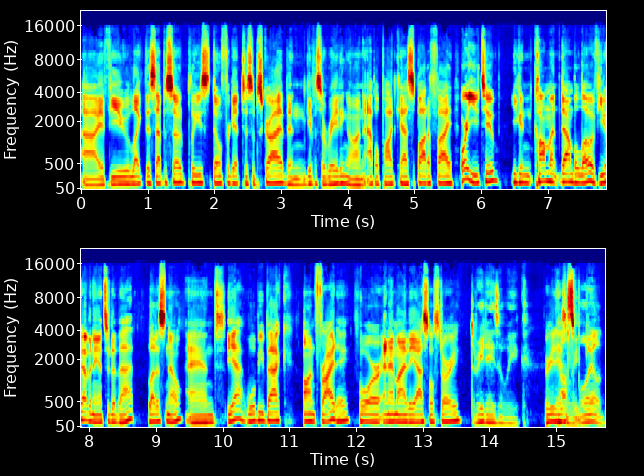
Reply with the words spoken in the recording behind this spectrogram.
Uh, if you like this episode, please don't forget to subscribe and give us a rating on Apple Podcasts, Spotify, or YouTube. You can comment down below if you have an answer to that. Let us know. And yeah, we'll be back on Friday for an Am I the Asshole story. Three days a week. Three days Y'all a week. spoiled.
